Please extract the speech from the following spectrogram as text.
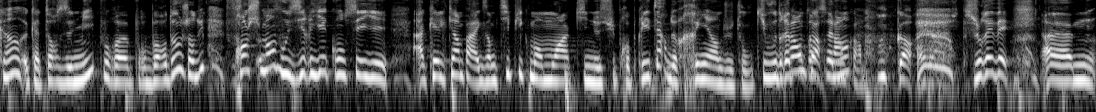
15, 14,5 pour, euh, pour Bordeaux aujourd'hui? Franchement, vous iriez conseiller à quelqu'un, par exemple, typiquement moi, qui ne suis propriétaire de rien du tout, qui voudrait Pas encore, potentiellement. pas encore. Je rêvais. Euh,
